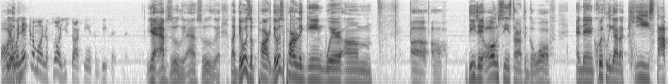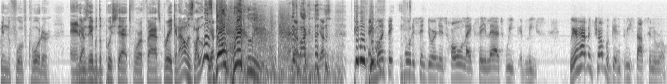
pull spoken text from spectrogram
All you know, when them. they come on the floor, you start seeing some defense. Man. Yeah, absolutely, absolutely. Like there was a part, there was a part of the game where um, uh, uh DJ Augustin started to go off, and then Quickley got a key stop in the fourth quarter, and he Yeah. was able to push that for a fast break. And I was like, let's Yep. go Quickley. That is Yep, my- yep. people, And people. one thing I'm noticing during this whole, like, say, last week at least, we're having trouble getting three stops in a row.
